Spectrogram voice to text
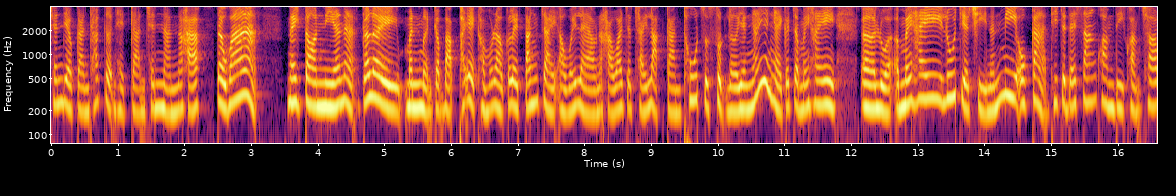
เช่นเดียวกัน ถ้าเกิดเหตุการณ์เช่นนั้นนะคะ แต่ว่า ในตอนนี้น่ะก็เลยมันเหมือนกับแบบพระเอกของเราก็เลยตั้งใจเอาไว้แล้วนะคะ ว่าจะใช้หลักการทูตสุดๆ เลยยังไงยังไงก็จะไม่ให้เออหลวไม่ให้ลู่เจียฉีนั้นมีโอกาสที่จะได้สร้างความดีความชอบ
